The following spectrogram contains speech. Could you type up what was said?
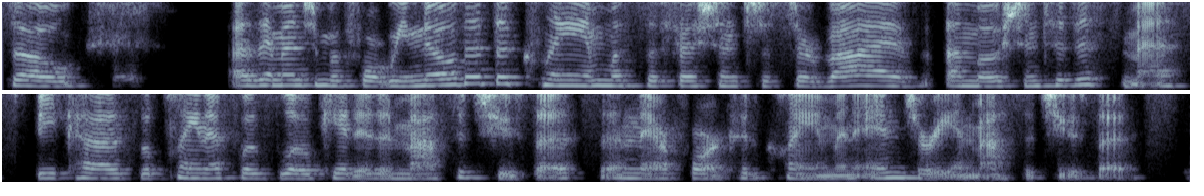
So, as I mentioned before, we know that the claim was sufficient to survive a motion to dismiss because the plaintiff was located in Massachusetts and therefore could claim an injury in Massachusetts.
